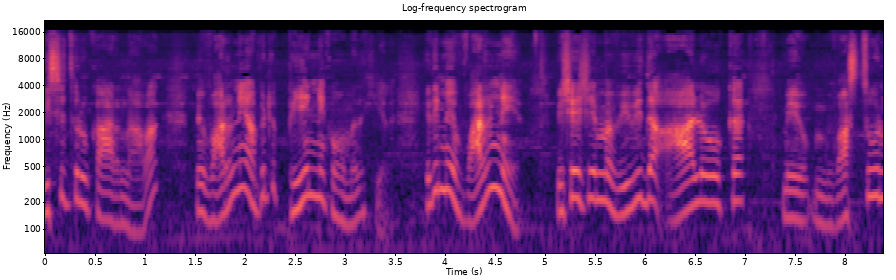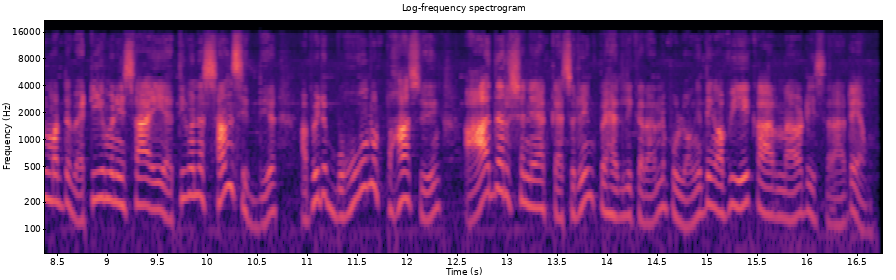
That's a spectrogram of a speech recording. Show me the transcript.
විසිතුරු කාරණාවක් මේ වර්ණය අපිට පේන්නේ කොහොමද කියලා. ඉති මේ වර්ණය විශේෂයෙන්ම විවිධ ආලෝක මේ වස්තුූන් මට වැටීම නිසා ඒ ඇතිවන සංසිද්ධිය අපිට බොහෝම පහසුවෙන් ආදර්ශනයක් ඇසුරින් පැහැදිලි කරන්න පුළුවන් ඉතින් අපි ඒ කාරණාවට ඉස්සරට යමු.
